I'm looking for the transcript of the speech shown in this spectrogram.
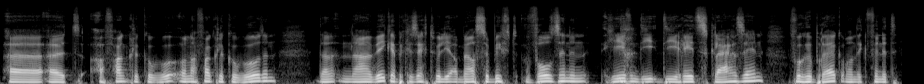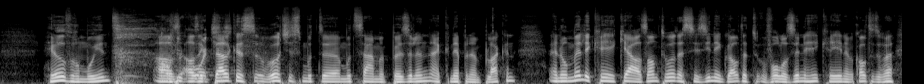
eh, uit afhankelijke onafhankelijke woorden. Dan, na een week heb ik gezegd, wil je mij alsjeblieft volzinnen geven die, die reeds klaar zijn voor gebruik, want ik vind het heel vermoeiend als, als ik telkens woordjes moet, eh, moet samen puzzelen en knippen en plakken. En onmiddellijk kreeg ik ja als antwoord, en sindsdien heb ik altijd volle zinnen gekregen, heb ik altijd gevraagd,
